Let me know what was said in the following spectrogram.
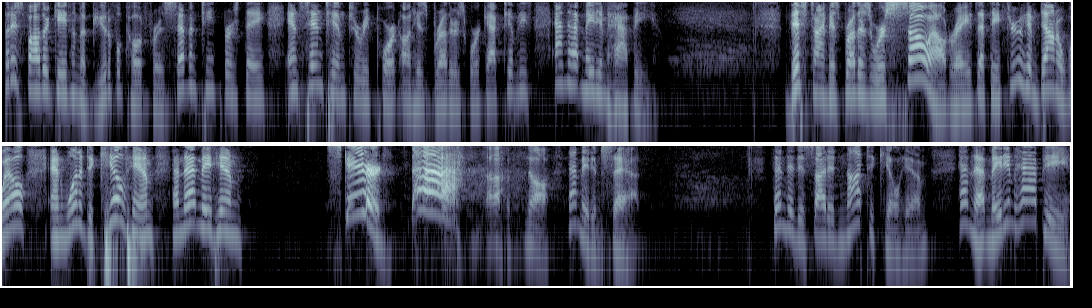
But his father gave him a beautiful coat for his 17th birthday and sent him to report on his brother's work activities, and that made him happy. This time, his brothers were so outraged that they threw him down a well and wanted to kill him, and that made him scared. Ah! Uh, no, that made him sad. Then they decided not to kill him, and that made him happy.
